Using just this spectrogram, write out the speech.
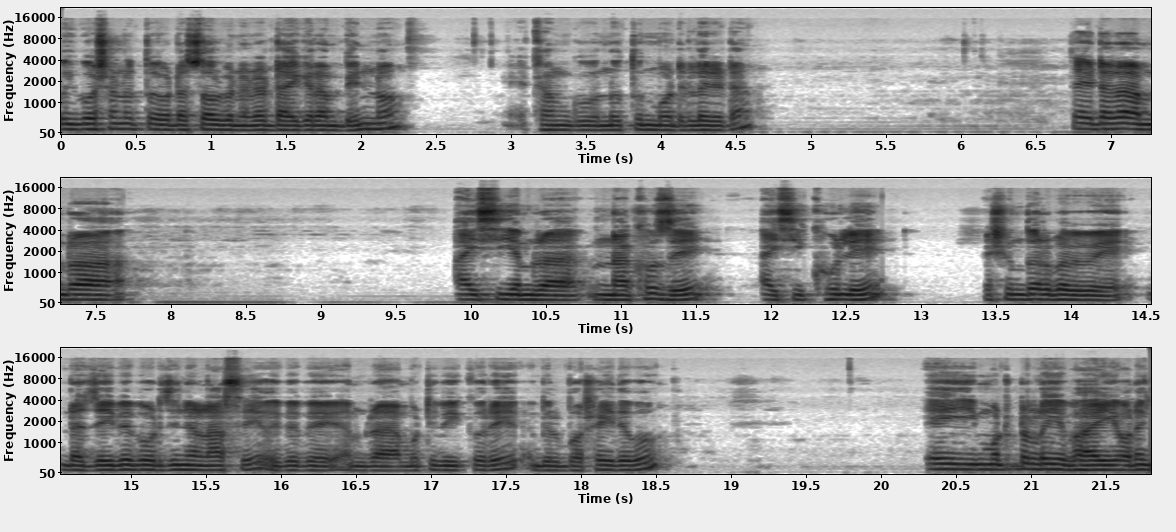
ওই বসানো তো ওটা চলবে না ওটা ডায়াগ্রাম ভিন্ন। এখন নতুন মডেলের এটা। তাই এটা আমরা আইসি আমরা না খোঁজে আইসি খুলে সুন্দরভাবে এটা যেইভাবে অরিজিনাল আছে, ওইভাবে আমরা মোটিভেট করে ওইভাবে বসাই দেব। এই মোটরটা লইয়ে ভাই অনেক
